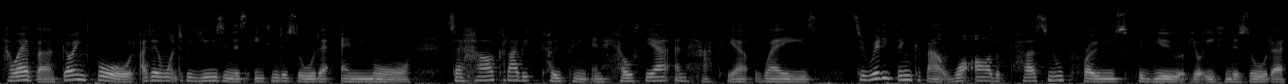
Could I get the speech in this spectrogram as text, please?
However, going forward, I don't want to be using this eating disorder anymore. So, how could I be coping in healthier and happier ways? So, really think about what are the personal pros for you of your eating disorder.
